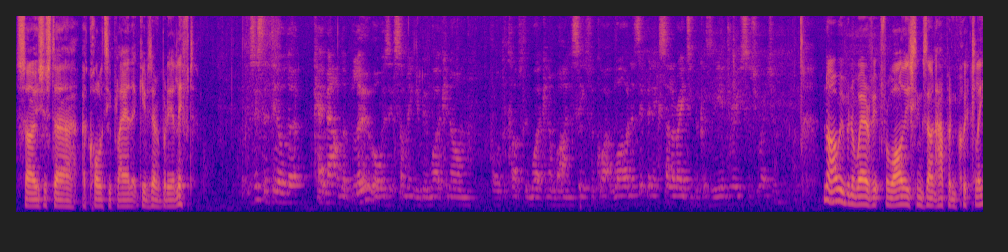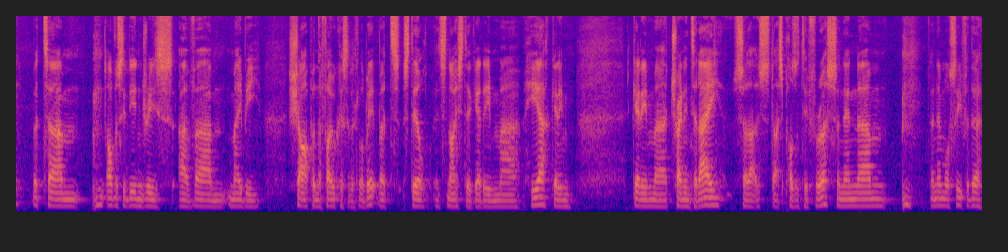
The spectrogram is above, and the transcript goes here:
So he's just a, a quality player that gives everybody a lift. Is this a deal that came out of the blue, or is it something you've been working on, or the club's been working on behind the scenes for quite a while? And has it been accelerated because of the injury situation? No, we've been aware of it for a while. These things don't happen quickly, but um, obviously the injuries have um, maybe sharpened the focus a little bit. But still, it's nice to get him uh, here, get him, get him uh, training today. So that's that's positive for us, and then um, and then we'll see for the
